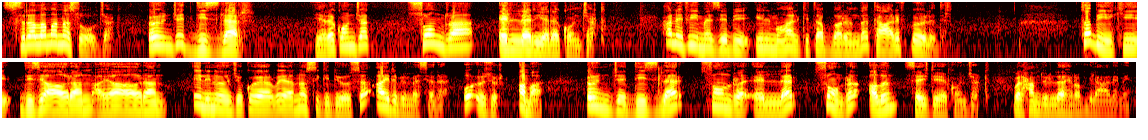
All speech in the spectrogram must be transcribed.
sıralama nasıl olacak? Önce dizler yere konacak, sonra eller yere konacak. Hanefi mezhebi ilmuhal kitaplarında tarif böyledir. Tabii ki dizi ağıran, ayağı ağıran elini önce koyar veya nasıl gidiyorsa ayrı bir mesele. O özür. Ama önce dizler, sonra eller, sonra alın secdeye konacak. Velhamdülillahi Rabbil Alemin.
